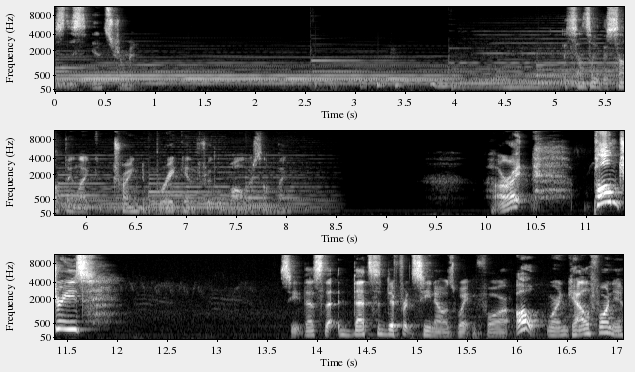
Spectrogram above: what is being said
Is this instrument? It sounds like there's something like trying to break in through the wall or something. All right, palm trees. See, that's the that's the different scene I was waiting for. Oh, we're in California.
